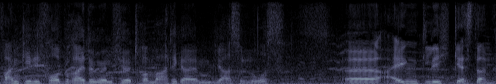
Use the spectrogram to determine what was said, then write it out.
Wann gehen die Vorbereitungen für Traumatica im Jahr so los? Äh, eigentlich gestern.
